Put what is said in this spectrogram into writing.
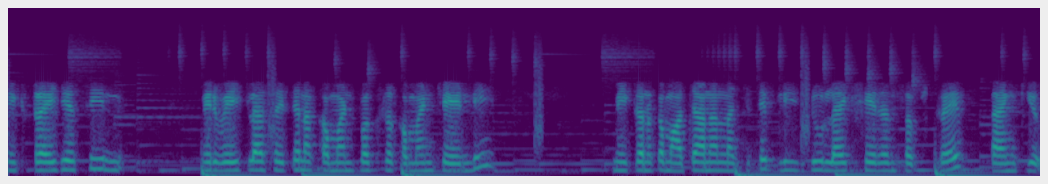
మీకు ట్రై చేసి మీరు వెయిట్ లాస్ అయితే నాకు కమెంట్ బాక్స్లో కమెంట్ చేయండి. మీకు కనుక మా ఛానల్ నచ్చితే please do like share and subscribe. Thank you.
